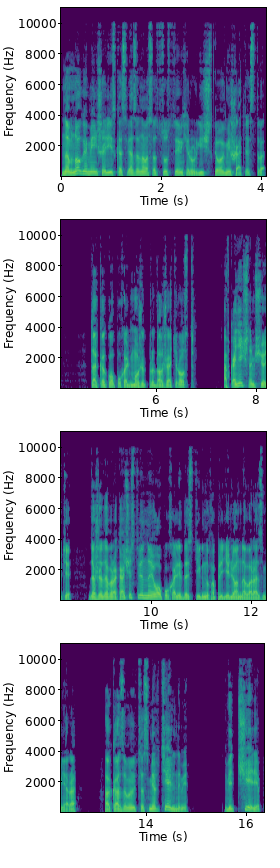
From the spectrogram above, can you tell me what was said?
намного меньше риска, связанного с отсутствием хирургического вмешательства, так как опухоль может продолжать рост. А в конечном счете, даже доброкачественные опухоли, достигнув определенного размера, оказываются смертельными. Ведь череп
